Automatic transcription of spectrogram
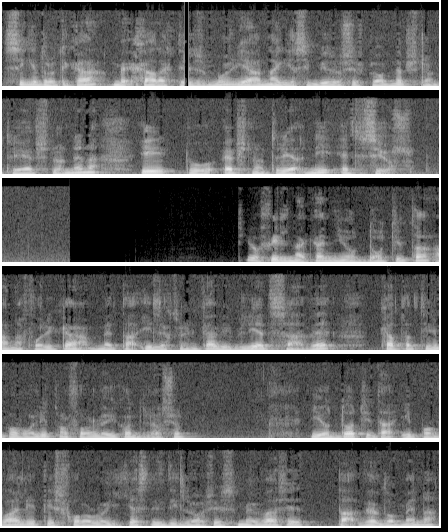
συγκεντρωτικά με χαρακτηρισμούς για ανάγκες συμπλήρωσης των ε3, ε1 ή του ε3 νη ετησίως. Τι οφείλει να κάνει η οντότητα αναφορικά με τα ηλεκτρονικά βιβλία της ΑΔΕ κατά την υποβολή των φορολογικών δηλώσεων, η οντότητα υποβάλλει τις φορολογικές της δηλώσεις με βάση τα δεδομένα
